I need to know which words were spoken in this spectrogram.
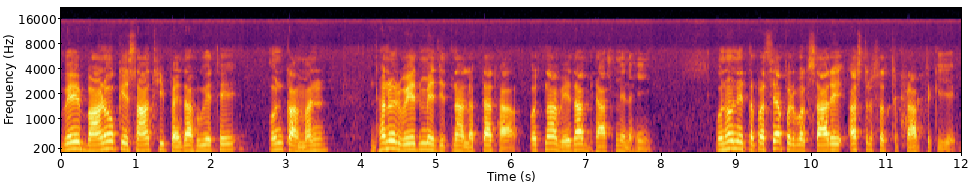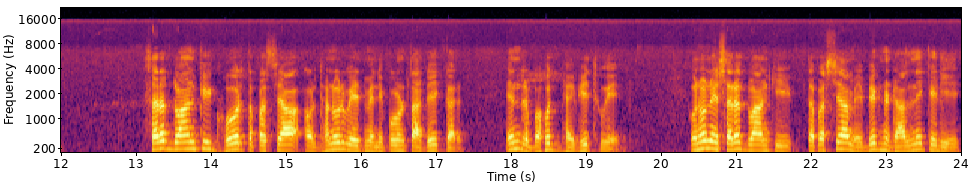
वे बाणों के साथ ही पैदा हुए थे। उनका मन धनुर्वेद में जितना लगता था, उतना वेदाभ्यास में नहीं। उन्होंने तपस्या पूर्वक सारे अस्त्र शस्त्र प्राप्त किए। शरद्वान की घोर तपस्या और धनुर्वेद में निपुणता देखकर इंद्र बहुत भयभीत हुए। उन्होंने शरद्वान की तपस्या में विघ्न डालने के लिए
